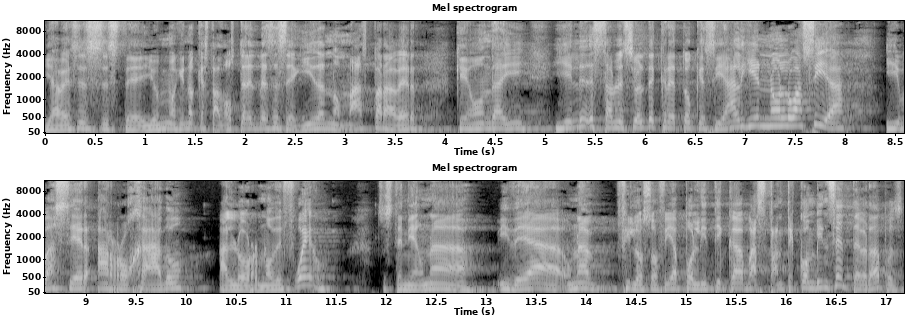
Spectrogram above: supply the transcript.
Y a veces, este, yo me imagino que hasta dos, tres veces seguidas nomás para ver qué onda ahí. Y él estableció el decreto que si alguien no lo hacía, iba a ser arrojado al horno de fuego. Entonces tenía una idea, una filosofía política bastante convincente, ¿verdad? Pues,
